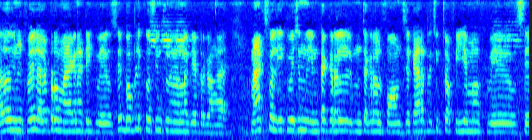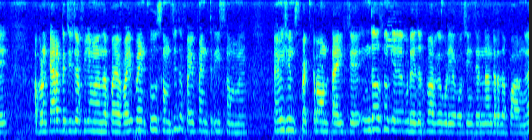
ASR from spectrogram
அதாவது unit five electromagnetic waves public questions நல்லா கேட்டிருக்காங்க. Maxwell equation integral integral forms characteristics of EMF waves அப்புறம் கேரக்டரிஸ்டிக்ஸ் ஆஃப் இஎம்எஃப் அந்த ஃபைவ் பாயிண்ட் டூ சம்ஸ் இது five point three sum emission spectrum types இந்த வருஷம் கேட்கக்கூடிய எதிர்பார்க்கக்கூடிய கொஸ்டின்ஸ் என்னன்றதை பாருங்க.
